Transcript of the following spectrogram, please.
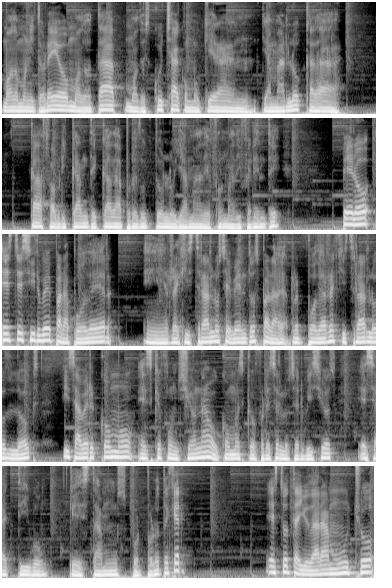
modo monitoreo, modo tap, modo escucha, como quieran llamarlo. Cada, cada fabricante, cada producto lo llama de forma diferente. Pero este sirve para poder eh, registrar los eventos, para poder registrar los logs y saber cómo es que funciona o cómo es que ofrece los servicios ese activo que estamos por proteger. Esto te ayudará mucho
